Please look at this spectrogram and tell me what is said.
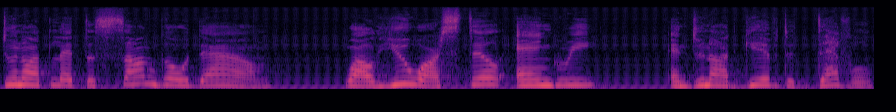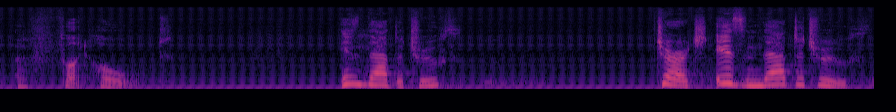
Do not let the sun go down while you are still angry, and do not give the devil a foothold. Isn't that the truth? Church, isn't that the truth?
